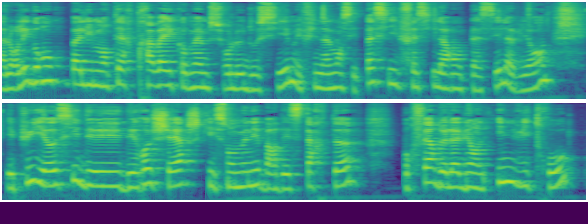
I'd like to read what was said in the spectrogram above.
Alors les grands groupes alimentaires travaillent quand même sur le dossier, mais finalement c'est pas si facile à remplacer la viande. Et puis il y a aussi des, des recherches qui sont menées par des start-up pour faire de la viande in vitro,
